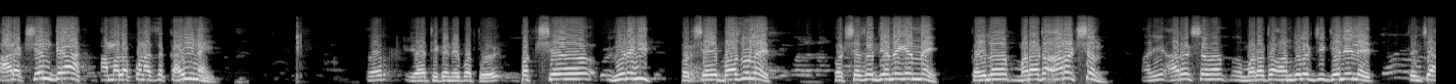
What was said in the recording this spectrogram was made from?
आरक्षण द्या आम्हाला कोणाचं काही नाही. तर या ठिकाणी पाहतोय पक्ष विरहित पक्ष हे बाजूला आहेत. पक्षाचं देणं घेणं नाही. पहिलं मराठा आरक्षण आणि आरक्षण मराठा आंदोलक जे गेलेले आहेत त्यांच्या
